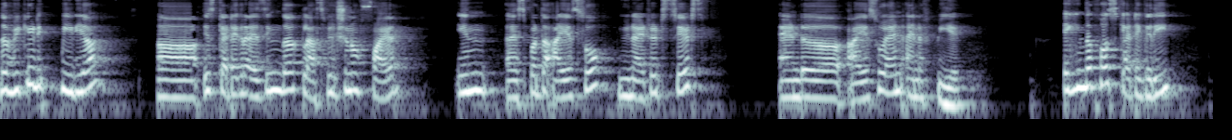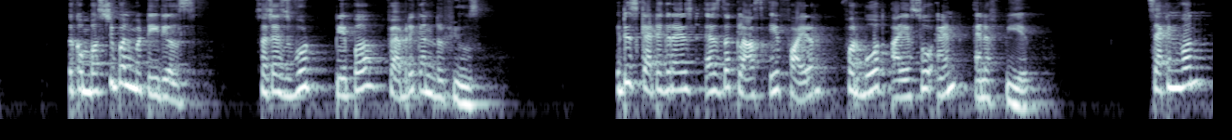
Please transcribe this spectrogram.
The Wikipedia uh, is categorizing the classification of fire in as per the ISO United States and uh, ISO and NFPA. Taking the first category, the combustible materials such as wood, paper, fabric and refuse. It is categorized as the class A fire for both ISO and NFPA. Second one,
